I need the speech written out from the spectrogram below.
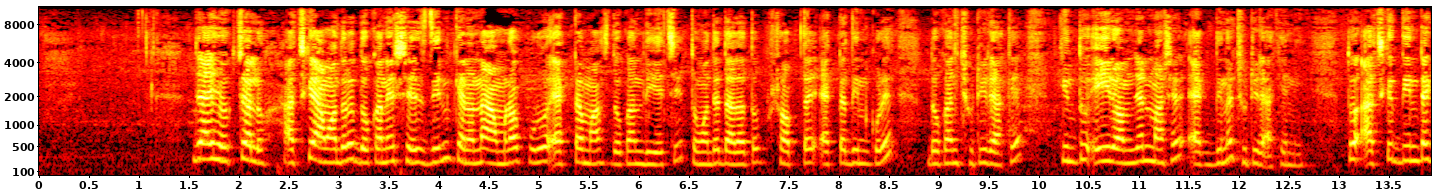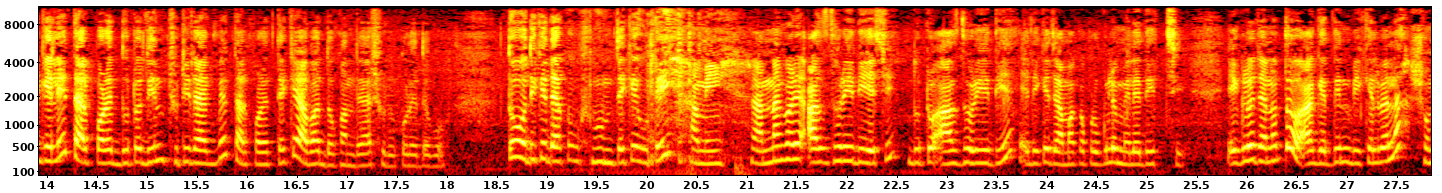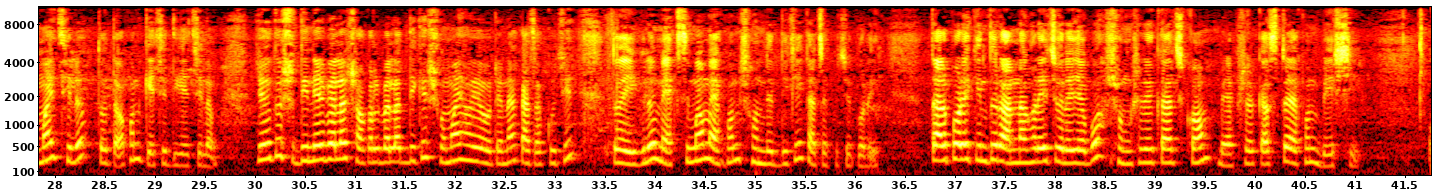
যাই হোক চলো, আজকে আমাদেরও দোকানের শেষ দিন, কেননা আমরা পুরো একটা মাস দোকান দিয়েছি। তোমাদের দাদা তো সপ্তাহে একটা দিন করে দোকান ছুটি রাখে, কিন্তু এই রমজান মাসের একদিনও ছুটি রাখেনি। তো আজকের দিনটা গেলেই তারপরের দুটো দিন ছুটি রাখবে, তারপরের থেকে আবার দোকান দেওয়া শুরু করে দেব। তো ওদিকে দেখো, ঘুম থেকে উঠেই আমি রান্নাঘরে আঁচ ধরিয়ে দিয়েছি, দুটো আঁচ ধরিয়ে দিয়ে এদিকে জামা কাপড়গুলো মেলে দিচ্ছি। এগুলো জানো তো, আগের দিন বিকেলবেলা সময় ছিল, তো তখন কেচে দিয়েছিলাম। যেহেতু দিনের বেলা সকালবেলার দিকে সময় হয়ে ওঠে না কাচাকুচির, তো এইগুলো ম্যাক্সিমাম এখন সন্ধ্যের দিকেই কাঁচাকুচি করি। তারপরে কিন্তু রান্নাঘরেই চলে যাব, সংসারের কাজ কম, ব্যবসার কাজটা এখন বেশি।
